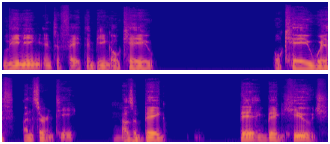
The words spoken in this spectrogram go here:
leaning into faith and being okay okay with uncertainty. That mm. was a big, big, big, huge.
